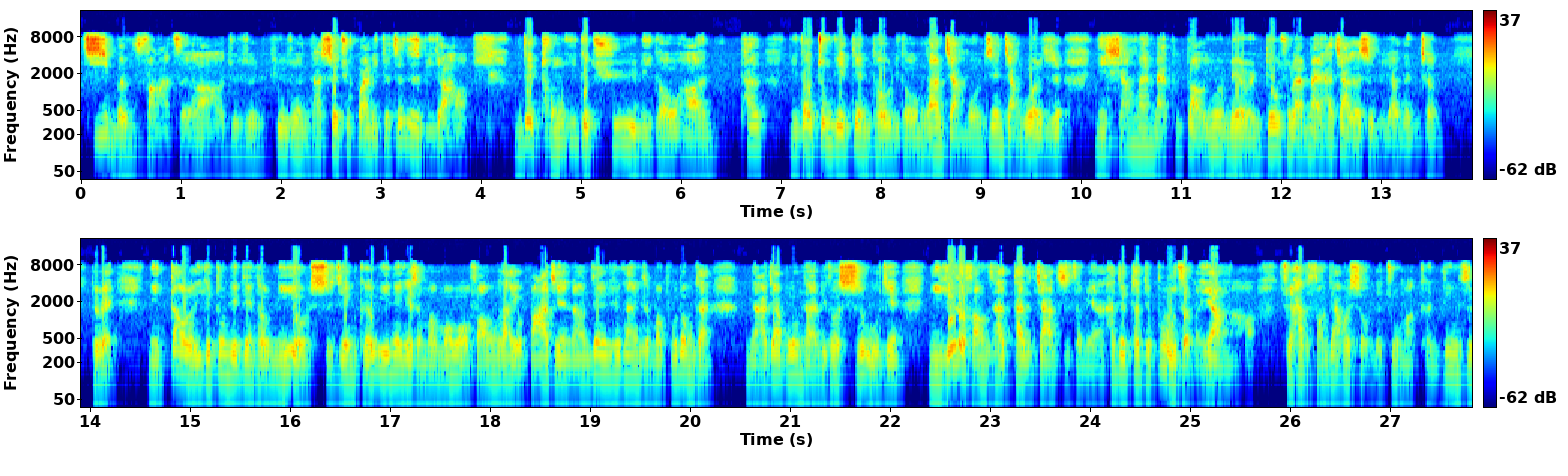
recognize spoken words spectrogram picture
基本法则啦，就是譬如说，它社区管理就真的是比较好，你在同一个区域里头啊。它，你到中介店头里头，我们刚刚讲，我们之前讲过了，就是你想买买不到，因为没有人丢出来卖，它价格是比较能撑，对不对？你到了一个中介店头，你有时间，隔壁那个什么某某房屋，它有八间，然后你再去看什么不动产，哪家不动产里头十五间，你觉得房子它它的价值怎么样？它就它就不怎么样嘛，哈，所以它的房价会守得住吗？肯定是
